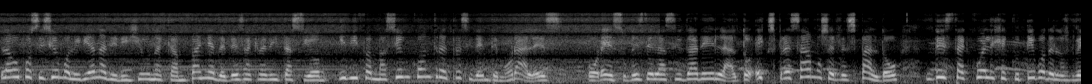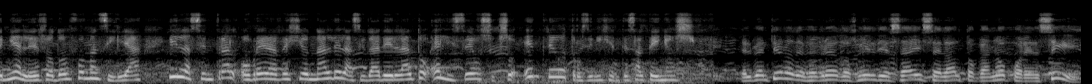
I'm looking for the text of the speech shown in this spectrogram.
La oposición boliviana dirigió una campaña de desacreditación y difamación contra el presidente Morales. Por eso, desde la ciudad de El Alto expresamos el respaldo, destacó el ejecutivo de los gremiales Rodolfo Mancilla y la Central Obrera Regional de la ciudad de El Alto Eliseo Suxo, entre otros dirigentes salteños. El 21 de febrero de 2016 el Alto ganó por el sí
